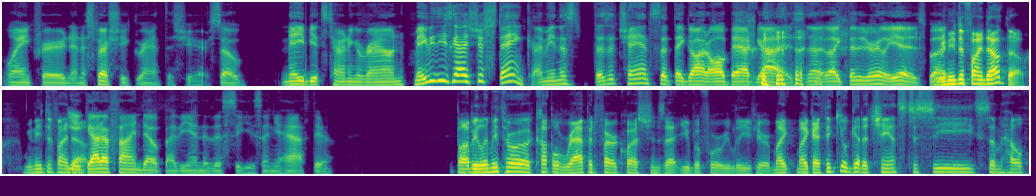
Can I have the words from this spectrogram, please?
Langford, and especially Grant this year. So maybe it's turning around. Maybe these guys just stink. I mean, there's there's a chance that they got all bad guys. No, like there really is. But we need to find out though. We need to find you out. You gotta find out by the end of this season. You have to. Bobby, let me throw a couple rapid fire questions at you before we leave here. Mike, Mike, I think you'll get a chance to see some health.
